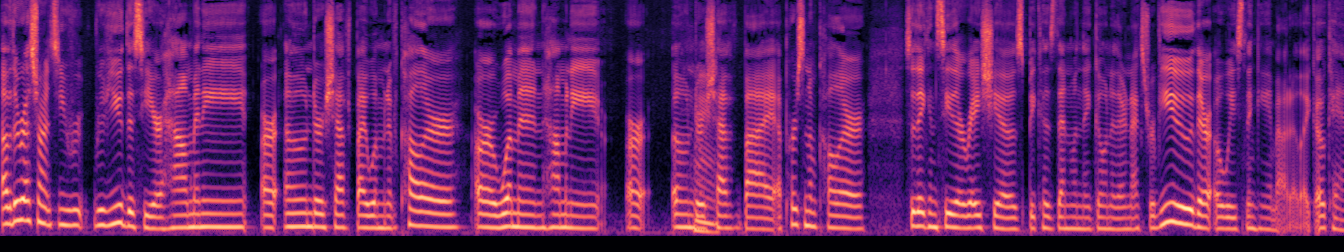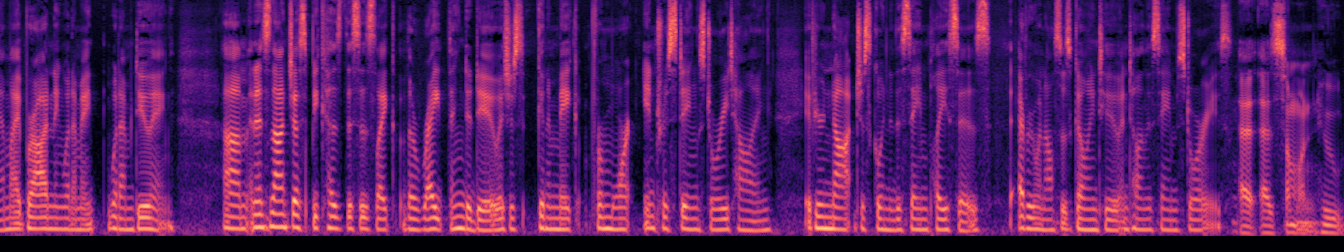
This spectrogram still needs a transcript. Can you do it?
of the restaurants you re- reviewed this year, how many are owned or chefed by women of color or women, how many are owned or chefed by a person of color, so they can see their ratios. Because then when they go into their next review, they're always thinking about it, like, okay, am I broadening what am I what I'm doing? Um, and it's not just because this is like the right thing to do. It's just going to make for more interesting storytelling if you're not just going to the same places that everyone else is going to and telling the same stories. as, as someone who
